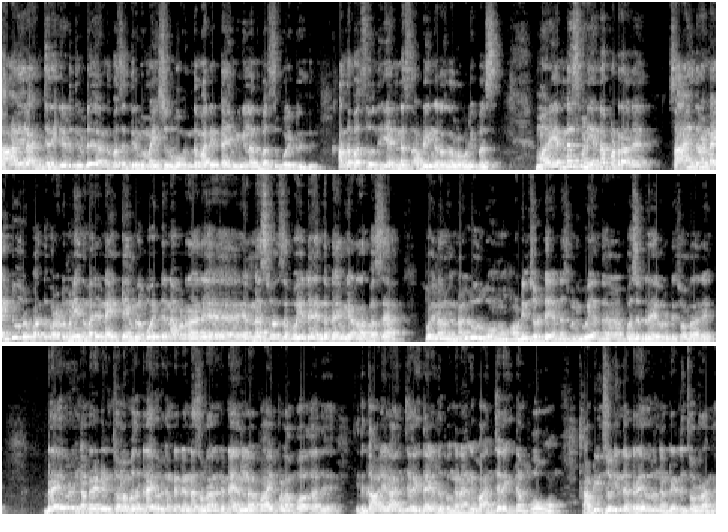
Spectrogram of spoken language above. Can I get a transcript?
காலையில அஞ்சரைக்கு எடுத்துக்கிட்டு அந்த பஸ் திரும்பி மைசூர் போகும். இந்த மாதிரி டைமிங்கில் அந்த பஸ் போயிட்டு இருக்குது. அந்த பஸ் வந்து என்எஸ் அப்படிங்கிற சொல்லக்கூடிய பஸ் என்எஸ் மணி என்ன பண்றாரு? சாயந்தரம் நைட்டு ஒரு பத்து பன்னெண்டு மணி இந்த மாதிரி நைட் டைம்ல போயிட்டு என்ன பண்றாரு? என்எஸ் பஸ்ஸை போயிட்டு இந்த டைம் ஏறா பஸ்ஸை போய் நாங்கள் நல்லூர் போகணும் அப்படின்னு சொல்லிட்டு என்எஸ் மணி போய் அந்த பஸ் டிரைவர்கிட்ட சொல்றாரு. டிரைவரும் கண்டக்டர்னு சொல்லும் போது டிரைவர் கண்டக்டர் என்ன சொல்றாங்க கேட்டேன் இல்லப்பா இப்பெல்லாம் போகாது. இது காலையில அஞ்சரைக்கு தான் எடுப்புங்க நாங்க இப்போ அஞ்சரைக்கு தான் போவோம். அப்படின்னு சொல்லி இந்த டிரைவரும் கண்டக்டர் சொல்றாங்க.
